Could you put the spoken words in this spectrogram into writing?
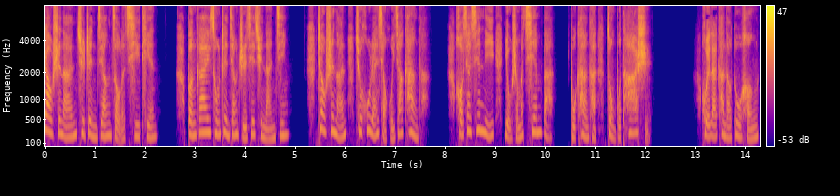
赵石南去镇江走了七天，本该从镇江直接去南京，赵石南却忽然想回家看看，好像心里有什么牵绊，不看看总不踏实。回来看到杜恒，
